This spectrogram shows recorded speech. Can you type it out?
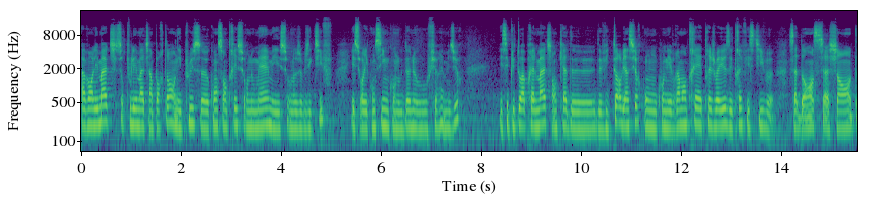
Avant les matchs, surtout les matchs importants, on est plus euh, concentré sur nous-mêmes et sur nos objectifs et sur les consignes qu'on nous donne au fur et à mesure. Et c'est plutôt après le match, en cas de, victoire, bien sûr, qu'on est vraiment très, très joyeuse et très festive. Ça danse, ça chante.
